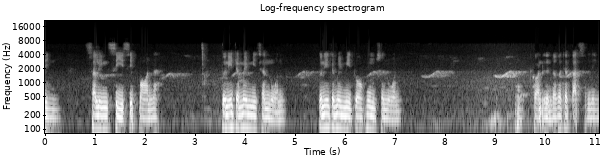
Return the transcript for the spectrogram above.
ลิง สลิงสี่สิบปอนด์นะ ตัวนี้จะไม่มีฉนวน ตัวนี้จะไม่มีตัวหุ้มฉนวน ก่อนอื่นเราก็จะตัดสลิง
